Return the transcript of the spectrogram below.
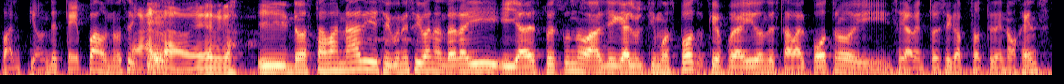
panteón de Tepa o no sé A qué. la verga. Y no estaba nadie, según eso iban a andar ahí. Y ya después, pues no, llegué al último spot, que fue ahí donde estaba el potro y se aventó ese gapsote de no hands.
